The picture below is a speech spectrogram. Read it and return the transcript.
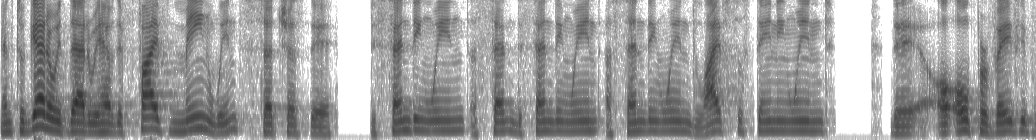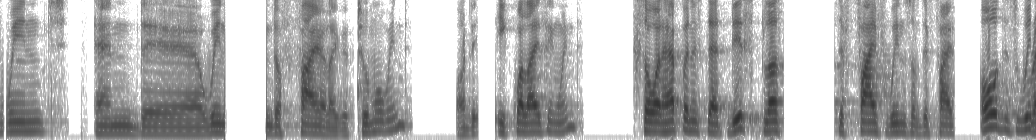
And together with that, we have the five main winds, such as the descending wind, ascend, descending wind, ascending wind, life sustaining wind, the all pervasive wind, and the wind of fire like the tumor wind or the equalizing wind. So what happens is that this plus the five winds of the five, all this wind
